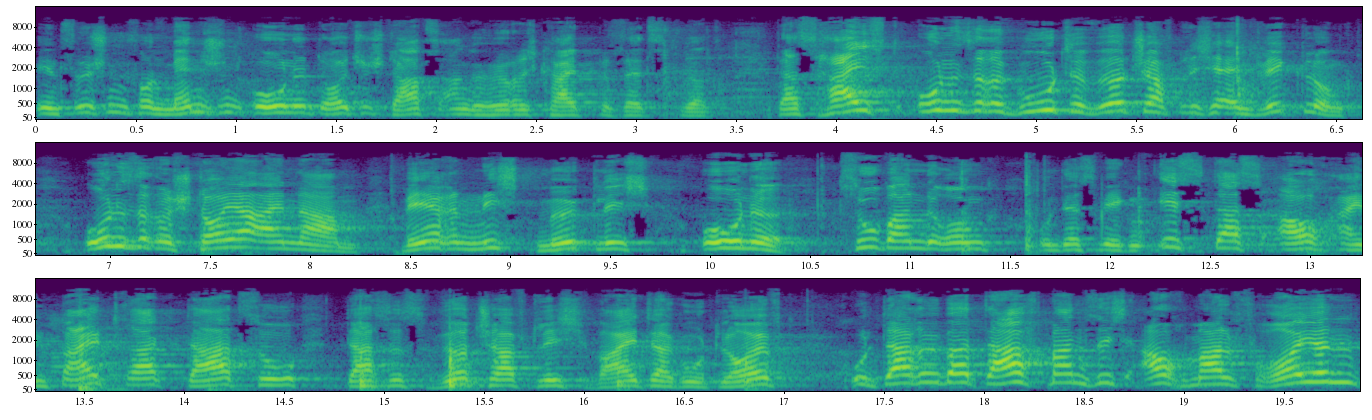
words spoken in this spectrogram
inzwischen von Menschen ohne deutsche Staatsangehörigkeit besetzt wird. Das heißt, unsere gute wirtschaftliche Entwicklung, unsere Steuereinnahmen wären nicht möglich ohne Zuwanderung. Deswegen ist das auch ein Beitrag dazu, dass es wirtschaftlich weiter gut läuft. Darüber darf man sich auch einmal freuen,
